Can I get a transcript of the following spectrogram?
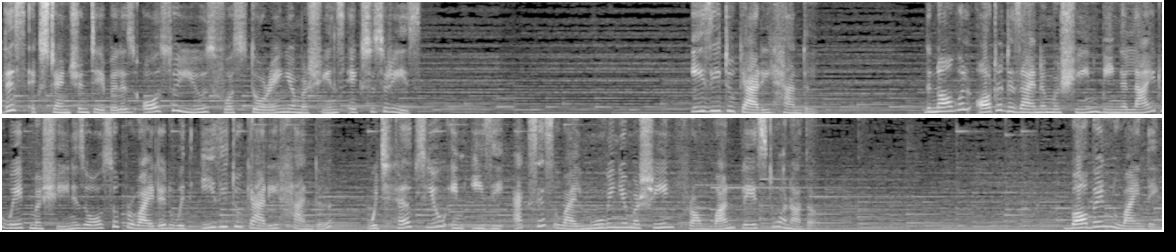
This extension table is also used for storing your machine's accessories. Easy to carry handle. The novel Auto Designer machine being a lightweight machine is also provided with easy to carry handle which helps you in easy access while moving your machine from one place to another. Bobbin winding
